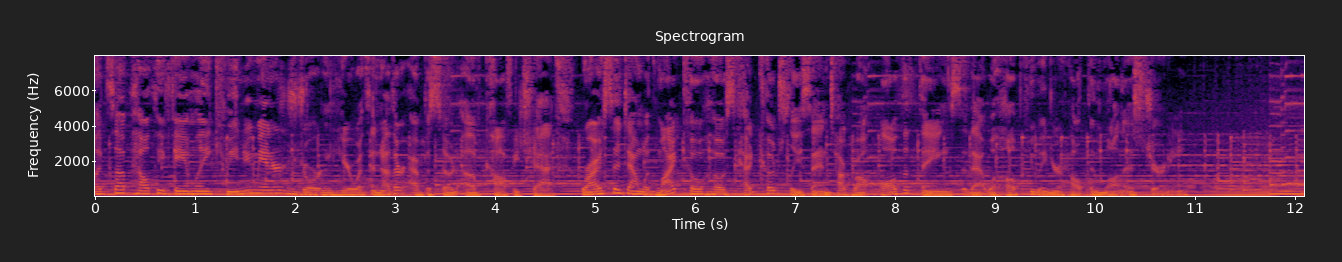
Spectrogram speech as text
What's up, healthy family? Community Manager Jordan here with another episode of Coffee Chat, where I sit down with my co host, head coach Lisa, and talk about all the things that will help you in your health and wellness journey.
